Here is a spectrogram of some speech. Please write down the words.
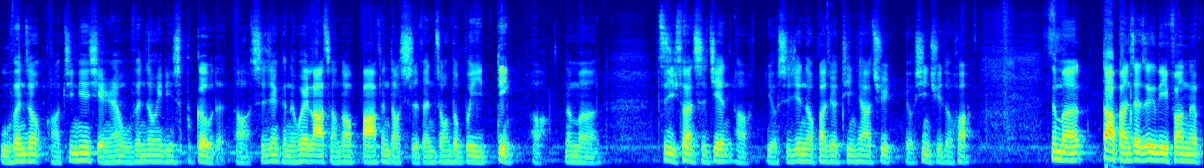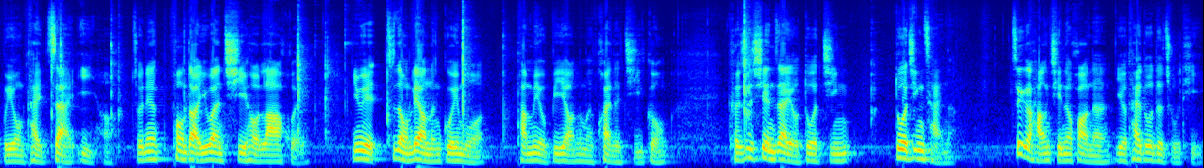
五分钟，好，今天显然五分钟一定是不够的，啊，时间可能会拉长到八分到十分钟都不一定，啊，那么自己算时间，啊，有时间的话就听下去，有兴趣的话。那么大盘在这个地方呢，不用太在意哈。昨天碰到一万七后拉回，因为这种量能规模，它没有必要那么快的急攻。可是现在有多精多精彩呢？这个行情的话呢，有太多的主题。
